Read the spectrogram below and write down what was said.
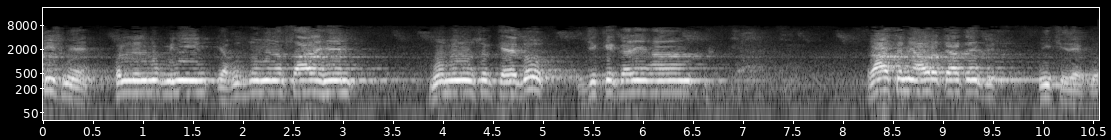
تیس میں کل المؤمنین یا غزو من افسارہم مومنوں سے کہہ دو جکے کریں۔ آنکھ راستے میں عورت آتے ہیں، پھر نیچے دیکھو۔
